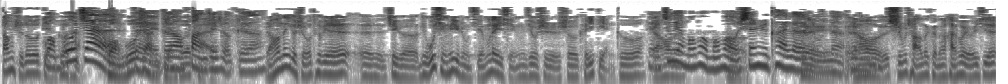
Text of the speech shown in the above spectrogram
当时都有点广播站广播站都要放这首歌。然后那个时候特别呃，这个流行的一种节目类型，就是说可以点歌，对，祝愿某某某某呃生日快乐什么的。然后嗯时不常的可能还会有一些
